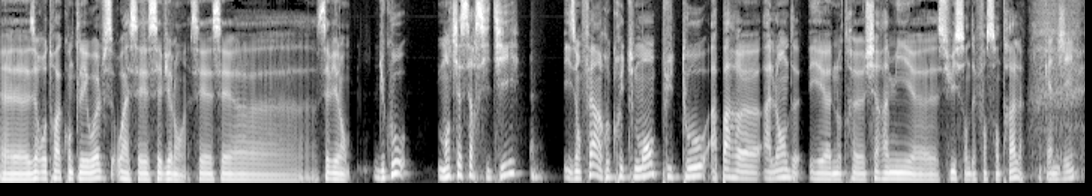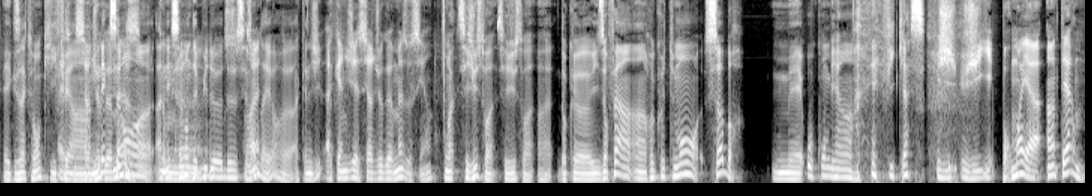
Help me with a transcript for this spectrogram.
0-3 euh, contre les Wolves. Ouais, c'est violent. Hein. C'est violent. Du coup, Manchester City, ils ont fait un recrutement plutôt, à part euh, et euh, notre cher ami euh, suisse en défense centrale. Akanji. Exactement, qui fait un, excellent, un excellent début de, saison d'ailleurs, Akanji. Akanji et Sergio Gomez aussi. Hein. Ouais, c'est juste, ouais, c'est juste. Ouais, Donc ils ont fait un, recrutement sobre, mais ô combien efficace. pour moi, il y a un terme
